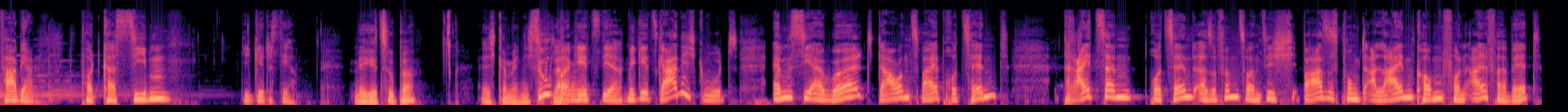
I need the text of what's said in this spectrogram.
Fabian, Podcast 7, wie geht es dir? Mir geht's super. Ich kann mich nicht Super beklagen. geht's dir. Mir geht's gar nicht gut. MCI World down 2%. 13 Prozent, also 25 Basispunkte allein kommen von Alphabet.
